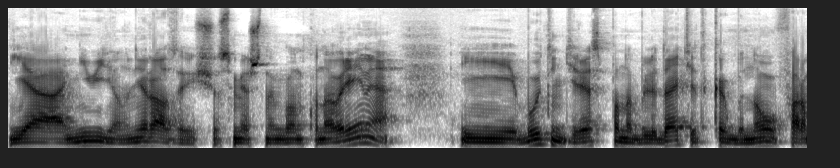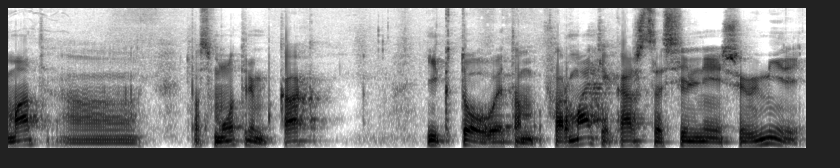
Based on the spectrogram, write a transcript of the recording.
Я не видел ни разу еще смешанную гонку на время. И будет интересно понаблюдать. Это как бы новый формат. Э, посмотрим, как и кто в этом формате кажется сильнейший в мире.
